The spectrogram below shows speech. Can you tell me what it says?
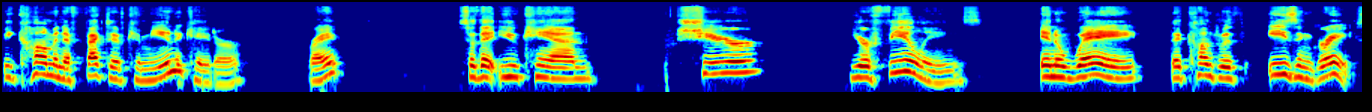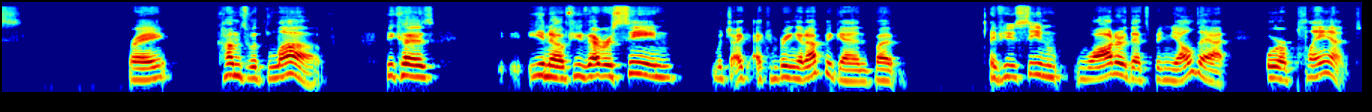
become an effective communicator, right? So that you can share your feelings in a way that comes with ease and grace, right? Comes with love. Because, you know, if you've ever seen, which I, I can bring it up again, but if you've seen water that's been yelled at or a plant,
